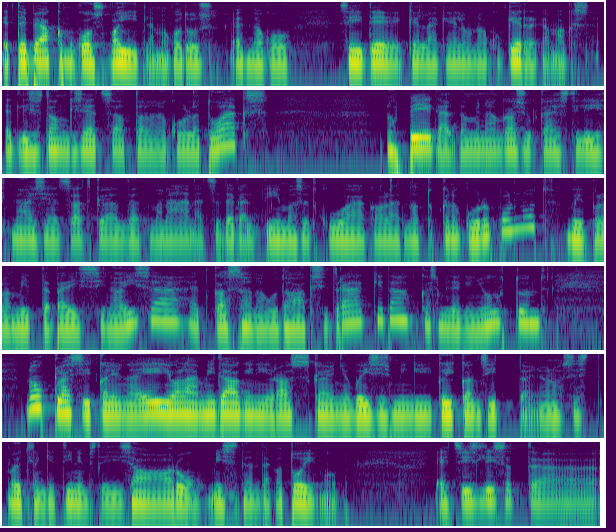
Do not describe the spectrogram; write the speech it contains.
et ei pea hakkama koos vaidlema kodus, et nagu see ei tee kellegi elu nagu kergemaks, et lihtsalt ongi see, et saad talle nagu olla toeks noh, peegeldamine on ka sihuke hästi lihtne asi, et saadki öelda, et ma näen, et sa tegelikult viimased kuu aega oled natukene kurb olnud, võib-olla mitte päris sina ise, et kas sa nagu tahaksid rääkida, kas midagi on juhtunud noh, klassikaline ei ole midagi nii raske, on ju, või siis mingi kõik on sitt, on ju, noh, sest ma ütlengi, et inimesed ei saa aru, mis nendega toimub. et siis lihtsalt äh,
